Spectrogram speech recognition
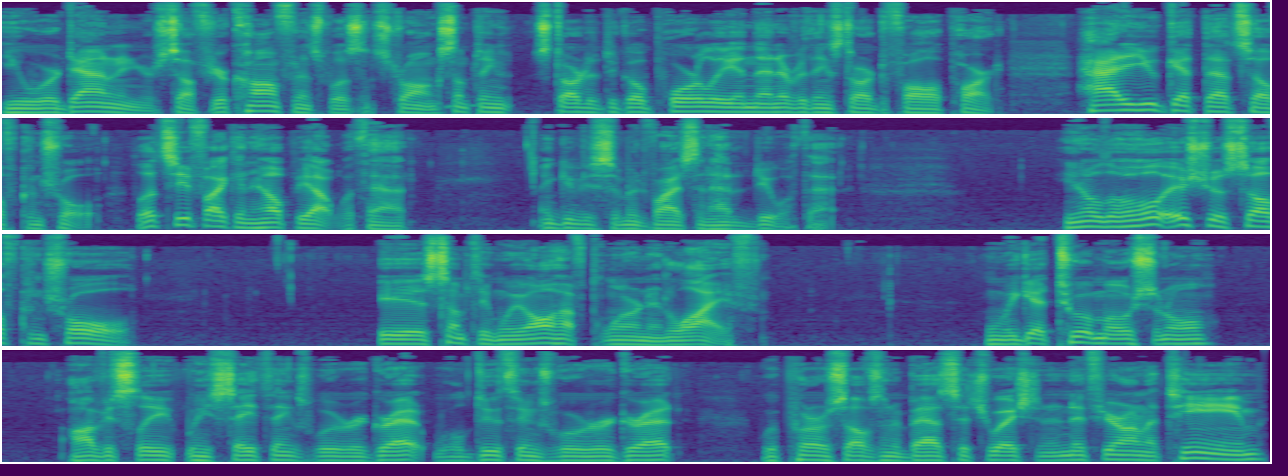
You were down in yourself. Your confidence wasn't strong. Something started to go poorly and then everything started to fall apart. How do you get that self control? Let's see if I can help you out with that and give you some advice on how to deal with that. You know, the whole issue of self control is something we all have to learn in life. When we get too emotional, obviously, we say things we regret, we'll do things we regret, we put ourselves in a bad situation. And if you're on a team,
